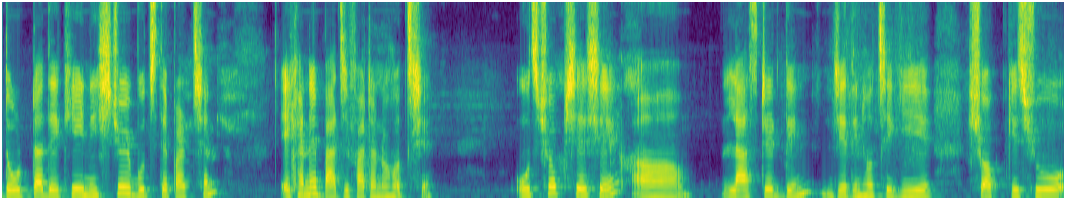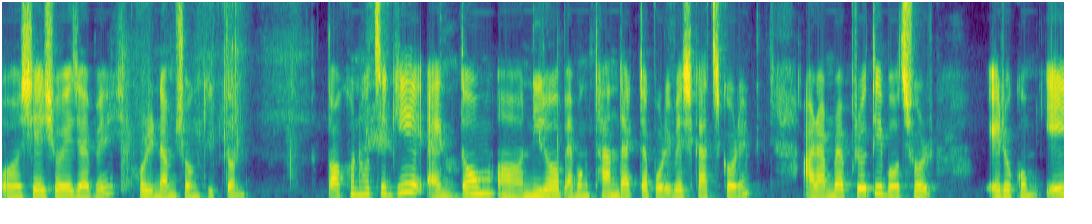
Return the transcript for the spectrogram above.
দৌড়টা দেখেই নিশ্চয়ই বুঝতে পারছেন, এখানে বাজি ফাটানো হচ্ছে। উৎসব শেষে লাস্টের দিন, যেদিন হচ্ছে গিয়ে সব কিছু শেষ হয়ে যাবে, হরিনাম সংকীর্তন। তখন হচ্ছে গিয়ে একদম নীরব এবং ঠান্ডা একটা পরিবেশ কাজ করে। আর আমরা প্রতি বছর এরকম এই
